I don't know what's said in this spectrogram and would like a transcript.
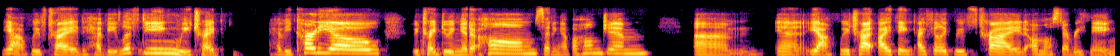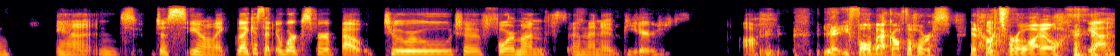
yeah we've tried heavy lifting we tried heavy cardio we tried doing it at home setting up a home gym. Um, and yeah we try i think i feel like we've tried almost everything. And just you know like like i said it works for about two to four months and then it peters off Yeah, you fall Yeah. back off the horse. It hurts for a while. yeah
